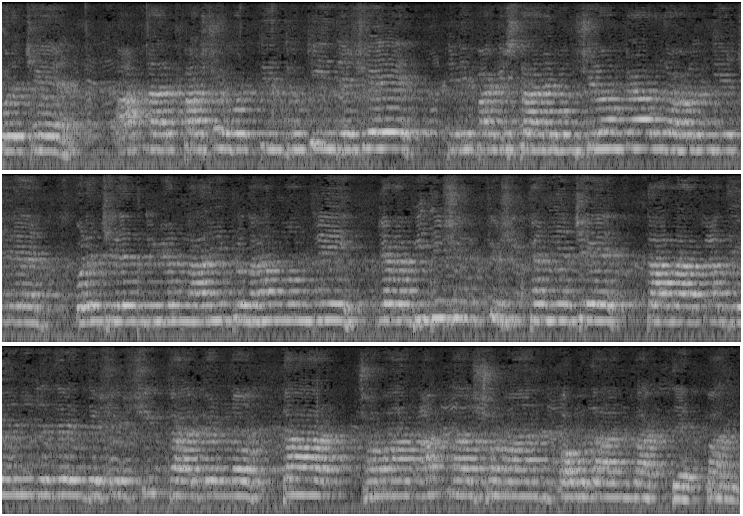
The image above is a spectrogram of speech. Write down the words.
করেছেন। আপনার পার্শ্ববর্তী দুটি দেশে তিনি পাকিস্তান এবং শ্রীলঙ্কার উদাহরণ দিয়েছিলেন। বলেছিলেন দুজন নারী প্রধানমন্ত্রী যারা বিদেশে উচ্চ শিক্ষা নিয়েছে, তারা তাদের নিজেদের দেশের শিক্ষার জন্য তার সমান, আপনার সমান অবদান রাখতে পারে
